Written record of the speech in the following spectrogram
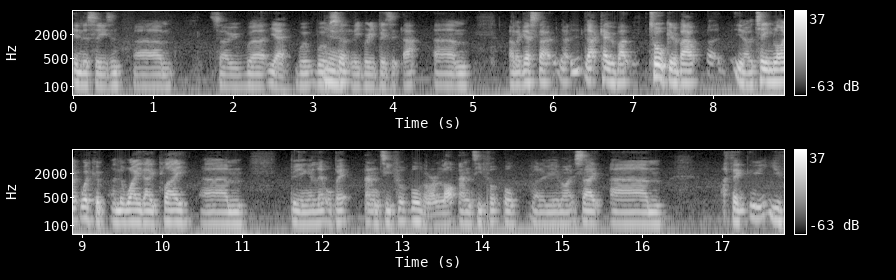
in the season. Um, so uh, yeah, we'll, we'll certainly revisit that. Um, and I guess that that came about talking about uh, you know a team like Wycombe and the way they play. Um, being a little bit anti-football or a lot anti-football, whatever you might say. Um, I think you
